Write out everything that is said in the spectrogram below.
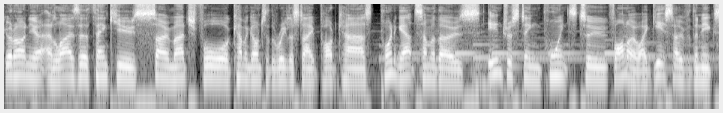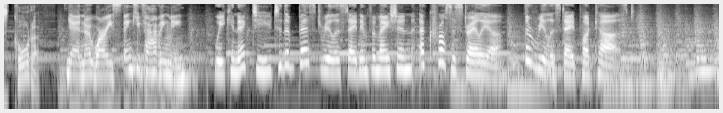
Good on you, Eliza. Thank you so much for coming on to the Real Estate Podcast, pointing out some of those interesting points to follow, I guess, over the next quarter. Yeah, no worries. Thank you for having me. We connect you to the best real estate information across Australia. The the Real Estate Podcast.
